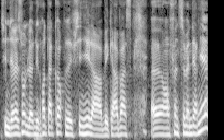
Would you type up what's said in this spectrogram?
c'est une des raisons de du grand accord que vous avez signé là avec Avas en fin de semaine dernière.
